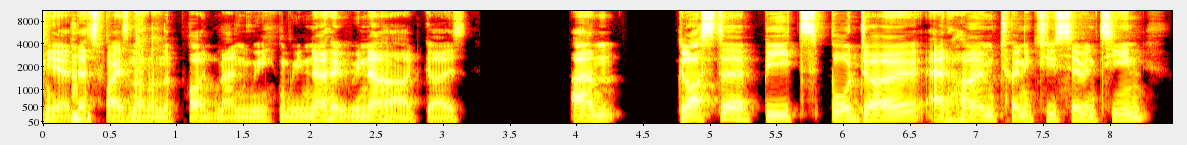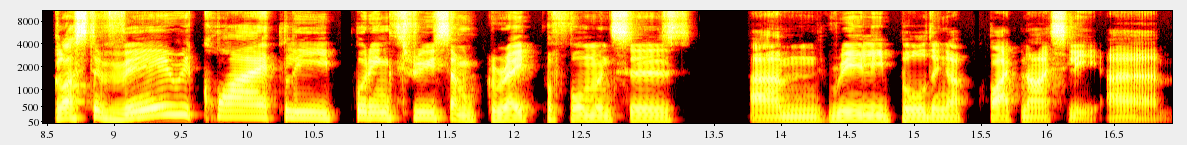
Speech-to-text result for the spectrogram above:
yeah, that's why he's not on the pod, man. We we know we know how it goes. Um, Gloucester beat Bordeaux at home 22-17. Gloucester very quietly putting through some great performances um, really building up quite nicely. Um,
